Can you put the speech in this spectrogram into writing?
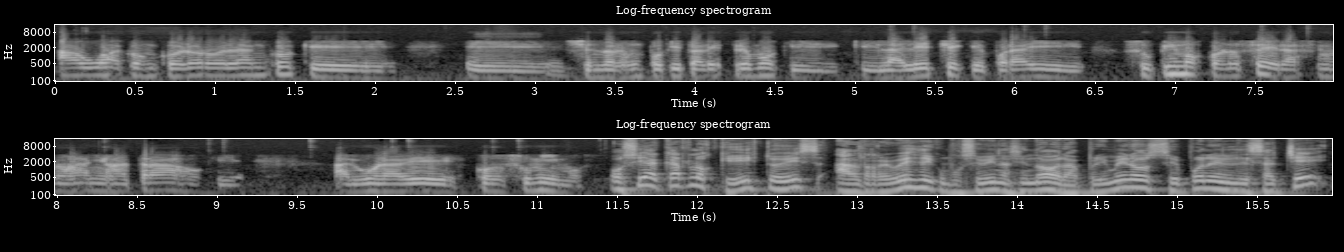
agua con color blanco que, eh, yéndolo un poquito al extremo, que, que la leche que por ahí supimos conocer hace unos años atrás o que alguna vez consumimos. O sea, Carlos, que esto es al revés de como se viene haciendo ahora. Primero se pone en el sachet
